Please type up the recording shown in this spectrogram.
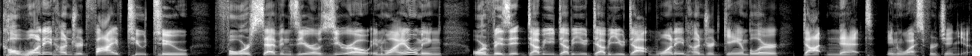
Call 1 800 522 4700 in Wyoming or visit www.1800gambler.net in West Virginia.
